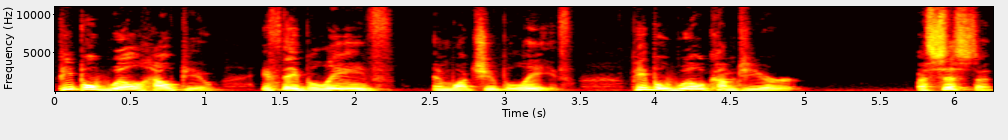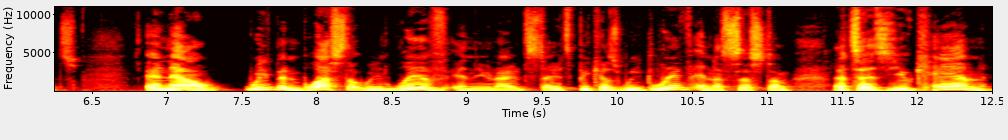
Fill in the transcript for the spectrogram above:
People will help you if they believe in what you believe people will come to your assistance and now we've been blessed that we live in the united states because we live in a system that says you can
